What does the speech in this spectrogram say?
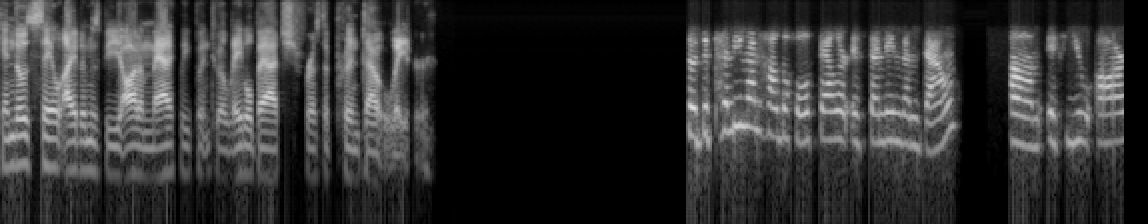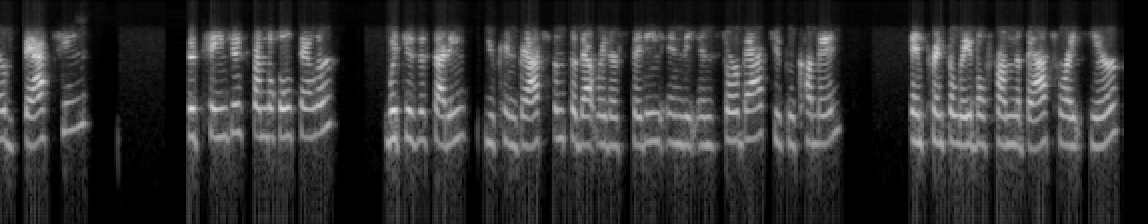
can those sale items be automatically put into a label batch for us to print out later? So depending on how the wholesaler is sending them down, um, if you are batching the changes from the wholesaler, which is a setting, you can batch them so that way they're sitting in the in-store batch. You can come in and print the label from the batch right here.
